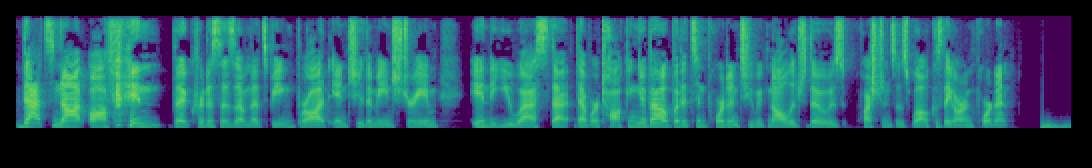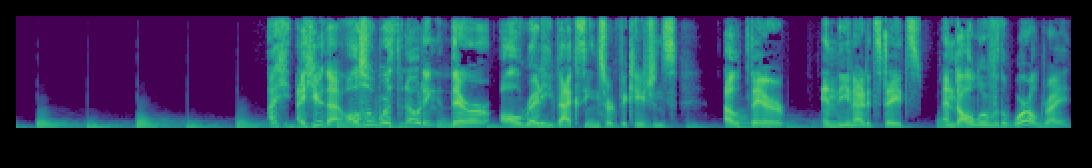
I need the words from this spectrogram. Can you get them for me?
that's not often the criticism that's being brought into the mainstream in the US that, that we're talking about, but it's important to acknowledge those questions as well because they are important. I, I hear that. Also worth noting, there are already vaccine certifications out there in the United States and all over the world, right?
